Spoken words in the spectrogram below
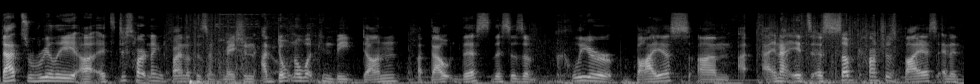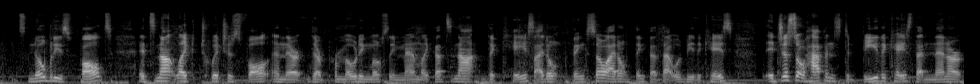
that's really uh, it's disheartening to find out this information. I don't know what can be done about this. This is a clear bias um and I, it's a subconscious bias and it's nobody's fault. It's not like Twitch's fault and they're they're promoting mostly men. Like that's not the case. I don't think so. I don't think that that would be the case. It just so happens to be the case that men are,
